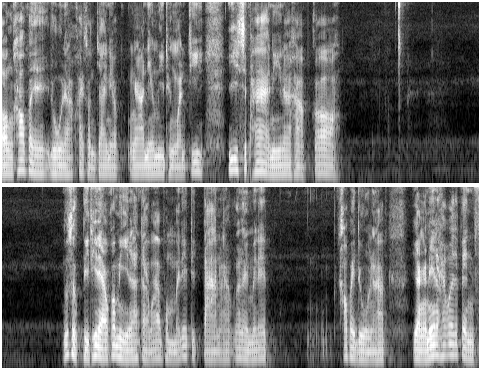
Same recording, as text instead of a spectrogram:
ลองเข้าไปดูนะครับใครสนใจเนี่ยงานยังมีถึงวันที่ 25 นี้นะครับ ก็ รู้สึกปีที่แล้วก็มีนะ แต่ว่าผมไม่ได้ติดตามนะครับ ก็เลยไม่ได้เข้าไปดูนะครับ อย่างอันนี้นะครับก็จะเป็นไฟ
